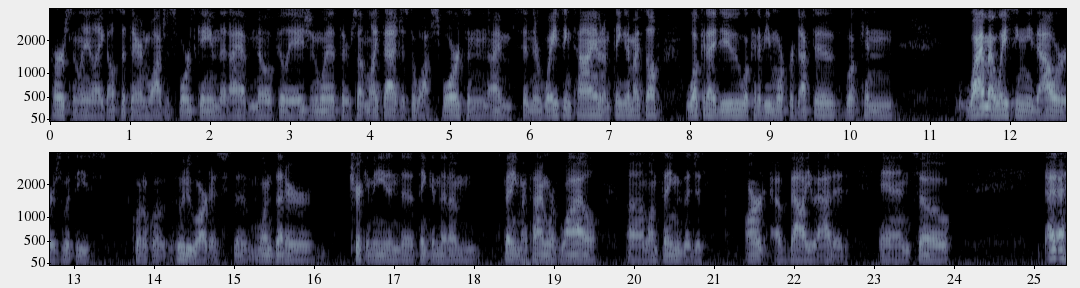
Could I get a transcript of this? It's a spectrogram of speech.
personally. Like I'll sit there and watch a sports game that I have no affiliation with or something like that, just to watch sports, and I'm sitting there wasting time, and I'm thinking to myself, what could I do? What could I be more productive? What can why am I wasting these hours with these quote unquote hoodoo artists, the ones that are tricking me into thinking that I'm spending my time worthwhile um, on things that just aren't of value added. And so I,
